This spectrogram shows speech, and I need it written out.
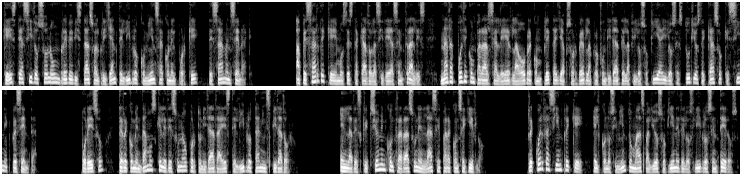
que este ha sido solo un breve vistazo al brillante libro Comienza con el porqué, de Saman Senak. A pesar de que hemos destacado las ideas centrales, nada puede compararse a leer la obra completa y absorber la profundidad de la filosofía y los estudios de caso que Sinek presenta. Por eso, te recomendamos que le des una oportunidad a este libro tan inspirador. En la descripción encontrarás un enlace para conseguirlo. Recuerda siempre que, el conocimiento más valioso viene de los libros enteros,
